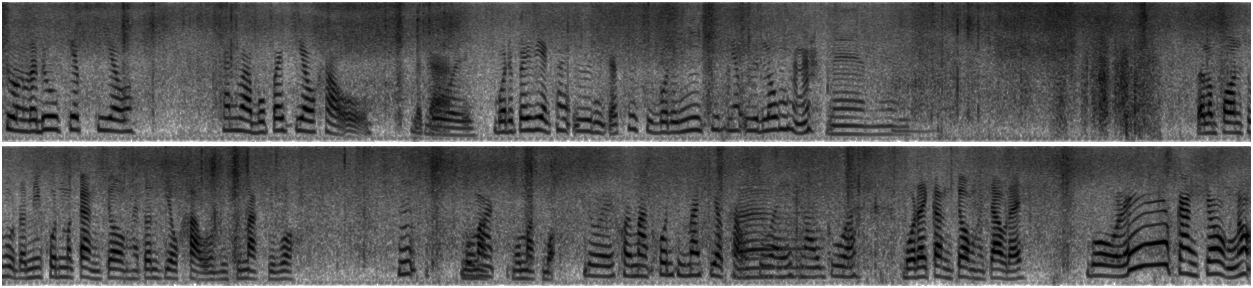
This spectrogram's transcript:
ช่วงฤดูเก็บเกี่ยวคันว่าบ่ไปเกี่ยวเขาวแล้วโดก็ยบ่ได้ไปเวียกทางอื่นก็คือสิบ่ได้มีคลิปแนวอื่นลงหั่นนะแม่นแม่น สารมพรสมมุติว่ามีคนมากั้งจอง ให้ต้นเกี่ยวข้าวมันสิมักอยู่บ่หึบ่บ่มัมักกบ่มักบ่โดยคอยมักคนที่มาเกี่ยวข้าวอ่าสวยหลายกลัวาบ่ได้กั้งจองให้เจ้าได้โบแล้วกลางจ้องเนาะ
